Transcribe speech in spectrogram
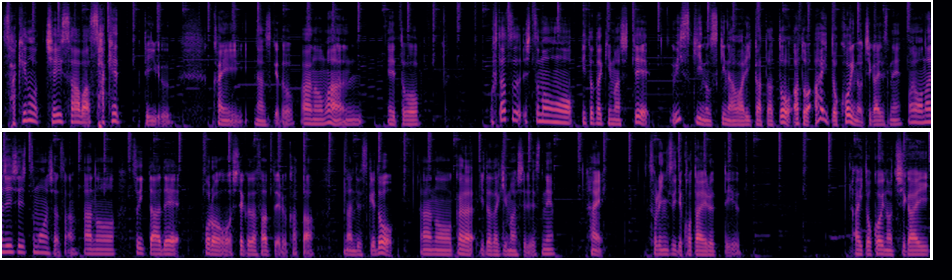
酒のチェイサーは酒っていう回なんですけど、あの、まあ、えっ、ー、と、2つ質問をいただきましてウイスキーの好きな割り方とあと愛と恋の違いですね。これ同じ質問者さん。あのツイッターでフォローをしてくださってる方なんですけどあのからいただきましてですね。はい。それについて答えるっていう。愛と恋の違い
